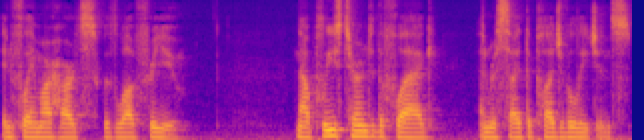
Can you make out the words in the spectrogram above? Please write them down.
inflame our hearts with love for you. Now please turn to the flag and recite the Pledge of Allegiance.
